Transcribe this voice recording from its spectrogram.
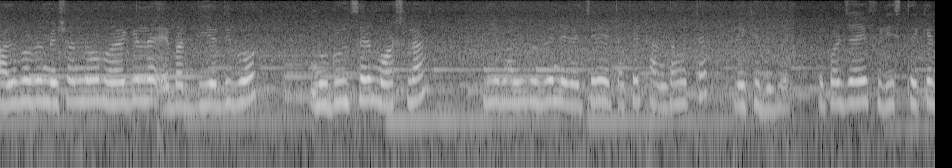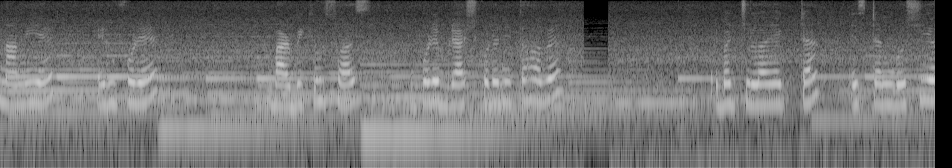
ভালোভাবে মেশানো হয়ে গেলে এবার দিয়ে দিব নুডলসের মশলা। দিয়ে ভালোভাবে নেড়েচেড়ে এটাকে ঠান্ডা হতে রেখে দেব। এ পর্যায়ে ফ্রিজ থেকে নামিয়ে এর উপরে বারবিকিউ সস উপরে ব্রাশ করে নিতে হবে। এবার চুলায় একটা স্ট্যান্ড বসিয়ে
